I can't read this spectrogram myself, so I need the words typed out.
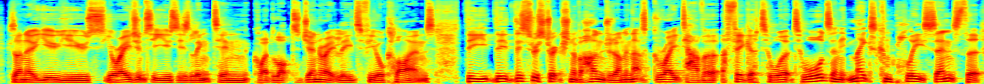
because i know you use your agency uses linkedin quite a lot to generate leads for your clients. The, the this restriction of 100 i mean that's great to have a, a, figure to work towards and it makes complete sense that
